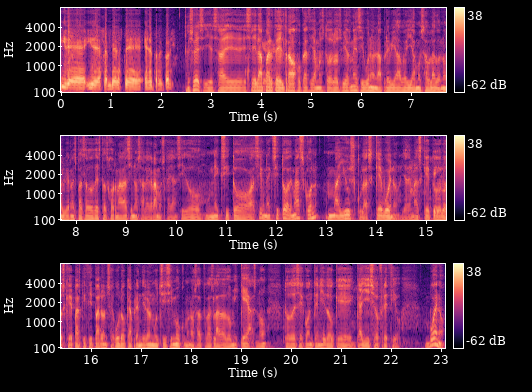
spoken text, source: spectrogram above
y de, y de defender este, este territorio. Eso es, y esa, ese era parte del trabajo que hacíamos todos los viernes y bueno, en la previa habíamos hablado ¿no? el viernes pasado de estas jornadas y nos alegramos que hayan sido un éxito así, un éxito además con mayúsculas, qué bueno, y además que todos los que participaron seguro que aprendieron muchísimo como nos ha trasladado Miqueas, ¿no? Todo ese contenido que, que allí se ofreció. Bueno,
